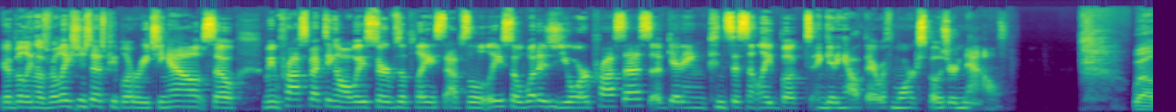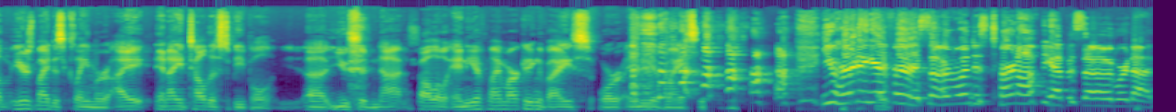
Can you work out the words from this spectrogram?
you're building those relationships. People are reaching out. So I mean, prospecting always serves a place, absolutely. So what is your process of getting consistently booked and getting out there with more exposure now? Well, here's my disclaimer. I and I tell this to people: uh, you should not follow any of my marketing advice or any of my. you heard it here like, first. So everyone just turn off the episode. We're done.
